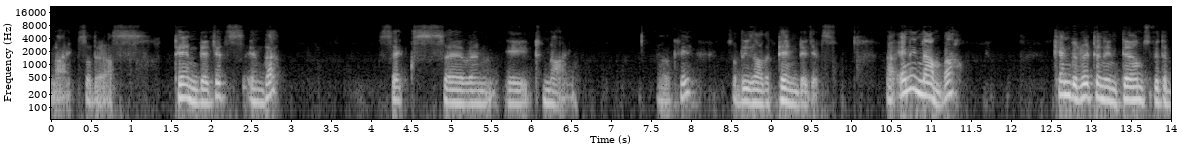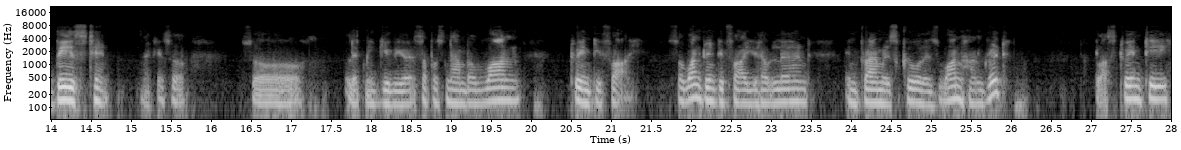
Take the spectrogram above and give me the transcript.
9 so there are 10 digits in the 6 7 8 9 okay so these are the 10 digits. Now any number can be written in terms with a base 10 okay so so let me give you a suppose number 125 so 125 you have learned in primary school is 100 plus 20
